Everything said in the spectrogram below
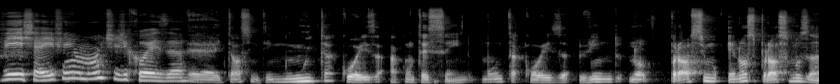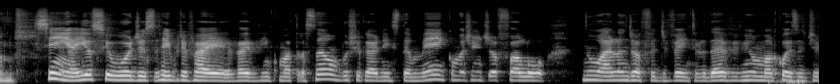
Vixe, aí vem um monte de coisa. É, então assim, tem muita coisa acontecendo, muita coisa vindo no próximo e nos próximos anos. Sim, aí o SeaWorld sempre vai, vai vir com uma atração, o Busch Gardens também, como a gente já falou, no Island of Adventure deve vir uma coisa de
